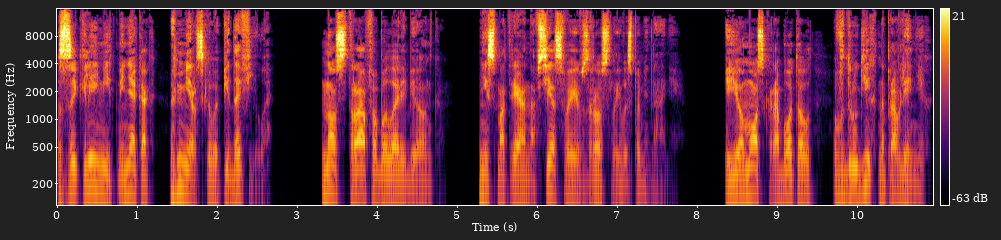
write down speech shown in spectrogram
заклеймит меня как мерзкого педофила. Но Страфа была ребенком несмотря на все свои взрослые воспоминания. Ее мозг работал в других направлениях.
